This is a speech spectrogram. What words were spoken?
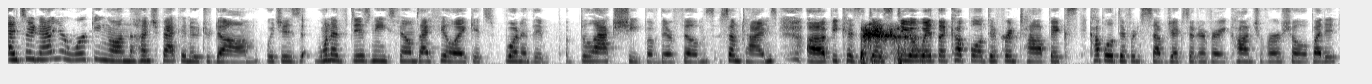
and so now you're working on The Hunchback of Notre Dame, which is one of Disney's films. I feel like it's one of the black sheep of their films sometimes uh, because it does deal with a couple of different topics, a couple of different subjects that are very controversial, but it,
